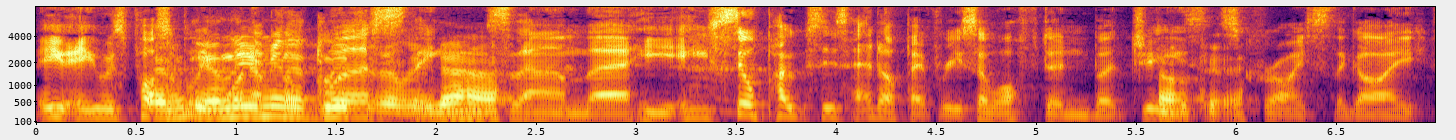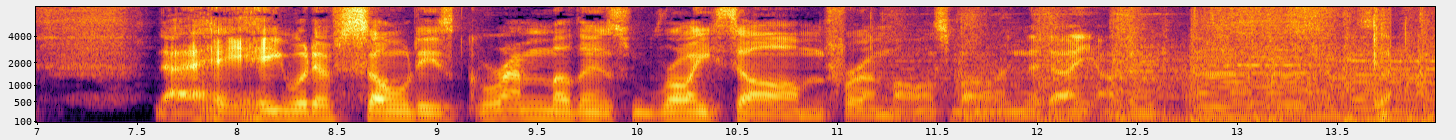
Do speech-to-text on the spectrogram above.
he, he was possibly one of the worst things yeah. down there. He he still pokes his head up every so often, but Jesus Okay. Christ, the guy. Uh, he, he would have sold his grandmother's right arm for a Mars bar in the day, I think.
